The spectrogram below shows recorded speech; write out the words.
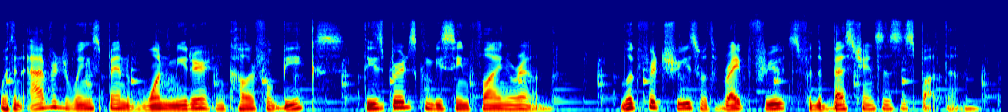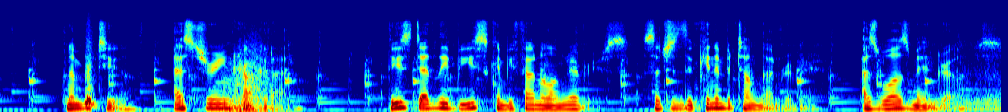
With an average wingspan of 1 meter and colorful beaks, these birds can be seen flying around. Look for trees with ripe fruits for the best chances to spot them. Number 2. Estuarine crocodile. These deadly beasts can be found along rivers, such as the Kinabatangan River, as well as mangroves.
